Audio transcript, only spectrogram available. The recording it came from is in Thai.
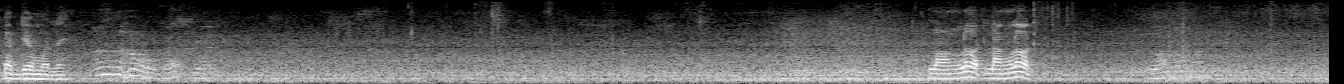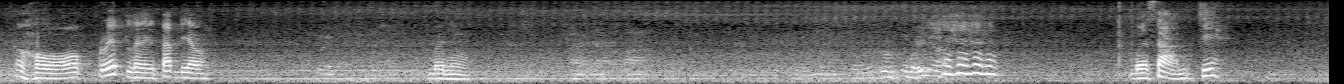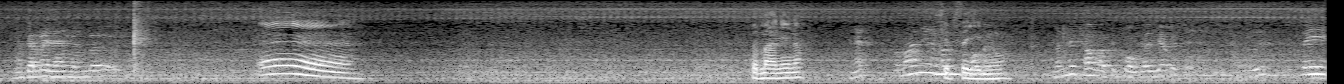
แป๊บเดียวหมดเลย อ้าวครับเดือน ลองโลดลองโลดร้อนร้อนร้อนโอ้โห ปริ๊ดเลยแป๊บเดียวช่วยเลยเบอร์หนึ่งอ่าอ่าตามดูหวยเนาะเบอร์สามจิมันจะไม่แรงเหมือนเบอร์ เออประมาณนี้เนาะนะประมาณนี้มันสิบสี่นิ้ว มันไม่เข้ากับสิบหกเลยเยอะไป หรือสี่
